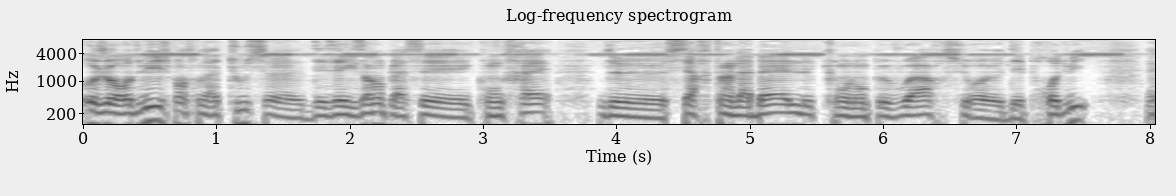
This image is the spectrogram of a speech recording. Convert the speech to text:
aujourd'hui, je pense qu'on a tous euh, des exemples assez concrets de certains labels qu'on peut voir sur euh, des produits. Et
